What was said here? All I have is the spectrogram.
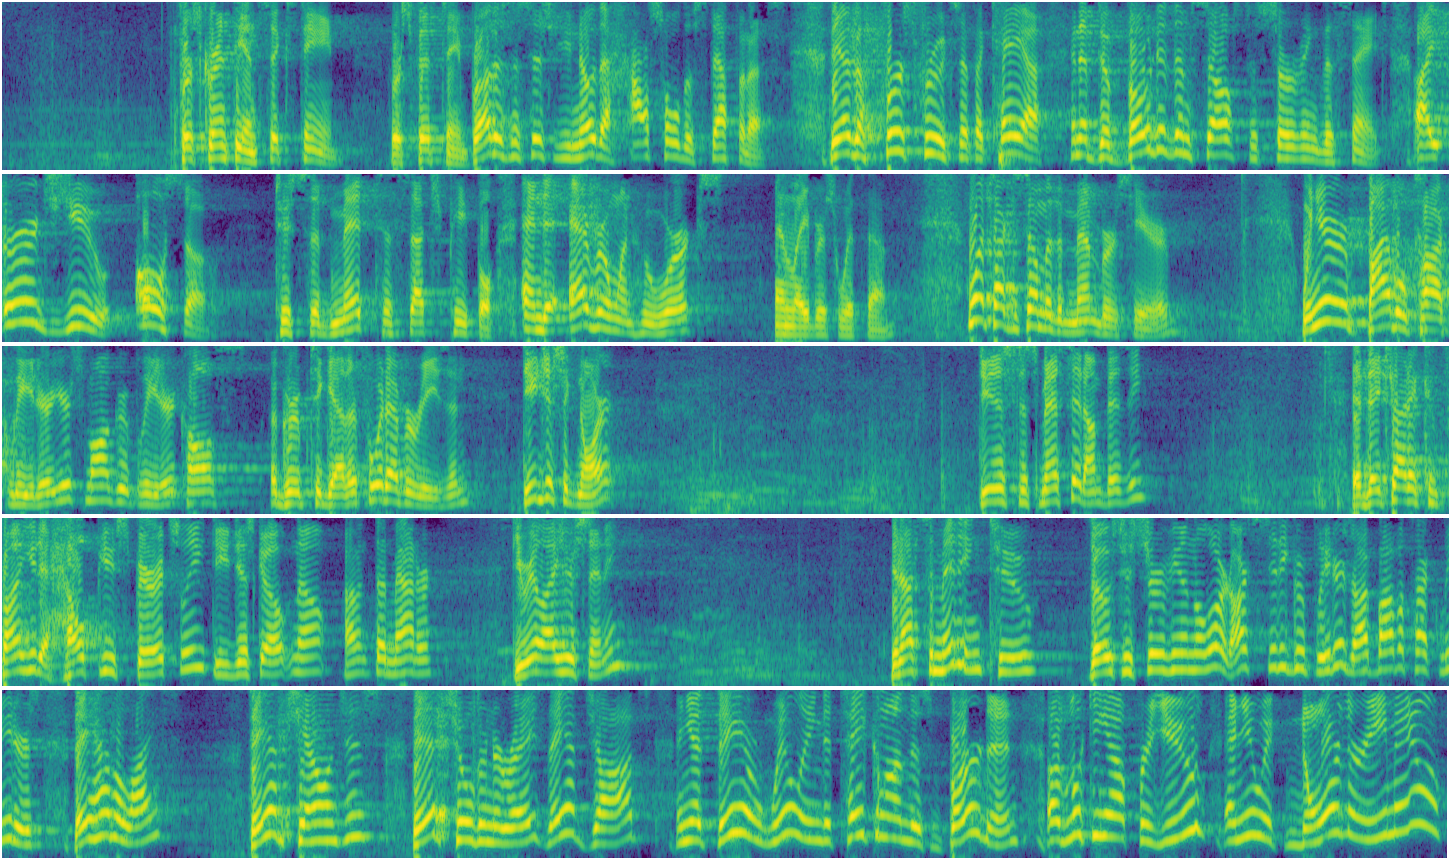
1 Corinthians 16. Verse 15 Brothers and sisters, you know the household of Stephanas. They are the first fruits of Achaia and have devoted themselves to serving the saints. I urge you also to submit to such people and to everyone who works and labors with them. I want to talk to some of the members here. When your Bible talk leader, your small group leader, calls a group together for whatever reason, do you just ignore it? Do you just dismiss it? I'm busy. If they try to confront you to help you spiritually, do you just go, no, it doesn't matter? Do you realize you're sinning? You're not submitting to those who serve you in the Lord. Our city group leaders, our Bible Talk leaders, they have a life. They have challenges. They have children to raise. They have jobs. And yet they are willing to take on this burden of looking out for you and you ignore their email?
